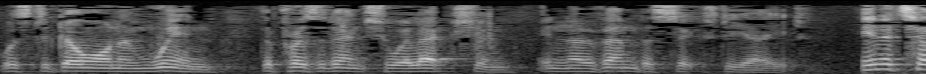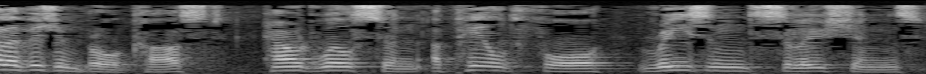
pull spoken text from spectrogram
was to go on and win the presidential election in November 68. In a television broadcast, Harold Wilson appealed for reasoned solutions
